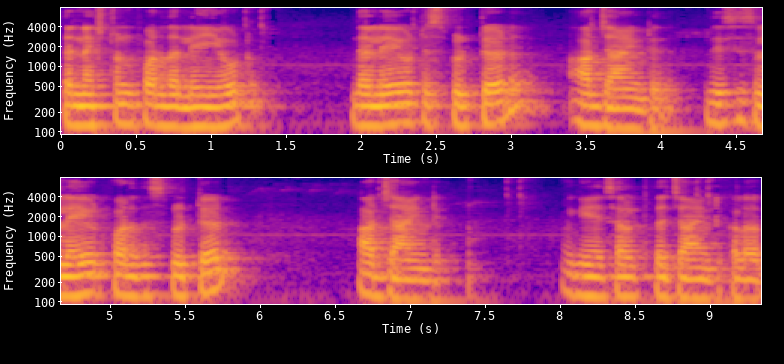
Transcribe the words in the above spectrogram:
The next one for the layout. The layout is splitted or joined. This is layout for the splitted or joined. Okay select the joint color.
